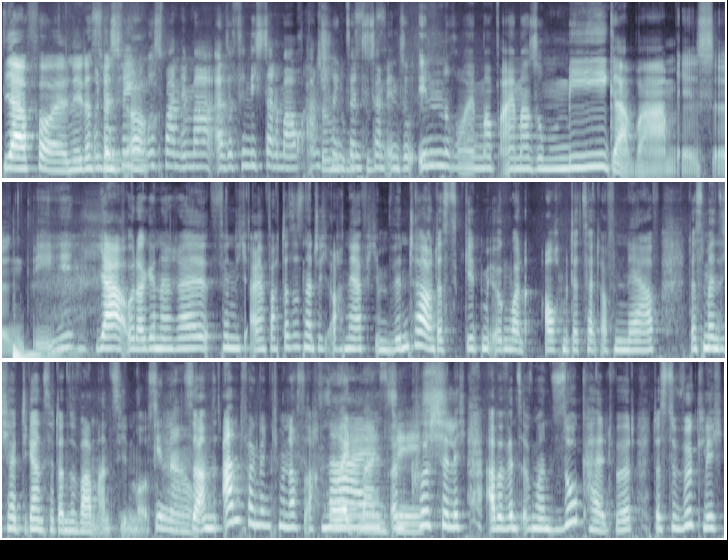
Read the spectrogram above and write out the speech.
Ja, voll. Nee, das Und deswegen muss man immer, also finde ich es dann immer auch anstrengend, wenn es dann in so Innenräumen auf einmal so mega warm ist irgendwie. Ja, oder generell finde ich einfach, das ist natürlich auch nervig im Winter und das geht mir irgendwann auch mit der Zeit auf den Nerv, dass man sich halt die ganze Zeit dann so warm anziehen muss. Genau. So am Anfang denke ich mir noch so, ach Freut nice und kuschelig, aber wenn es irgendwann so kalt wird, dass du wirklich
